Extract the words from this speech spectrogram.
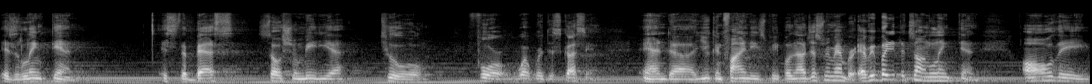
is LinkedIn. It's the best social media tool for what we're discussing. And uh, you can find these people. Now, just remember, everybody that's on LinkedIn, all the,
